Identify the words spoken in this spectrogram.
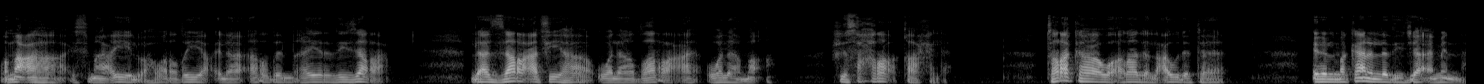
ومعها إسماعيل وهو رضيع إلى أرض غير ذي زرع. لا زرع فيها ولا ضرع ولا ماء في صحراء قاحلة. تركها وأراد العودة إلى المكان الذي جاء منه.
